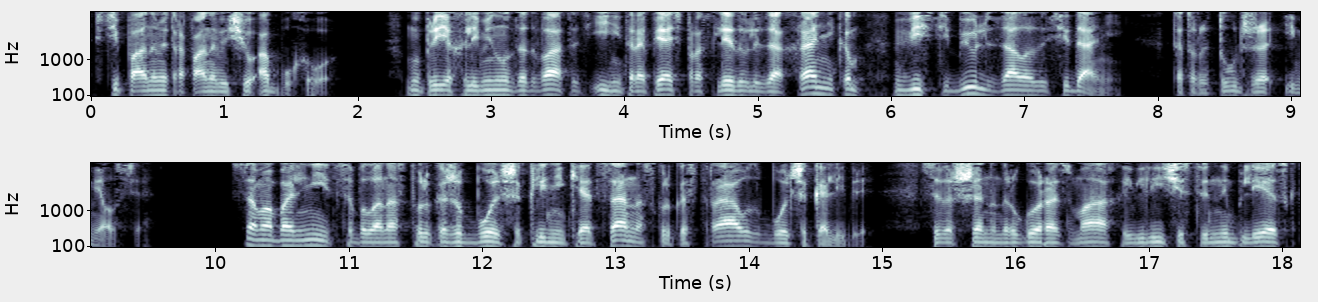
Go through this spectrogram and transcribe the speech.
Степану Митрофановичу Обухову. Мы приехали минут за двадцать и, не торопясь, проследовали за охранником в вестибюль зала заседаний, который тут же имелся. Сама больница была настолько же больше клиники отца, насколько Страус больше калибре. Совершенно другой размах и величественный блеск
